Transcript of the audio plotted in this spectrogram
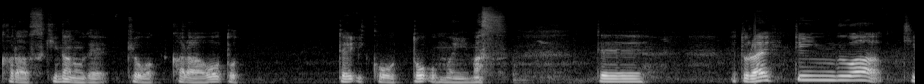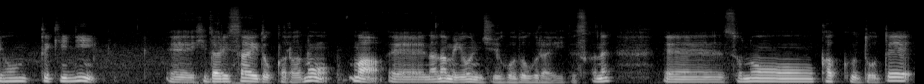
カラー好きなので、今日はカラーを撮っていこうと思います。で、えっと、ライティングは基本的に、えー、左サイドからの、まあ、えー、斜め45度ぐらいですかね。えー、その角度で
